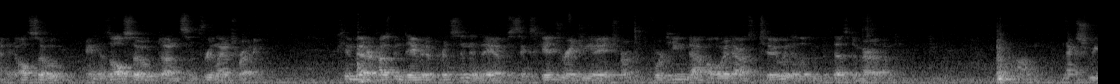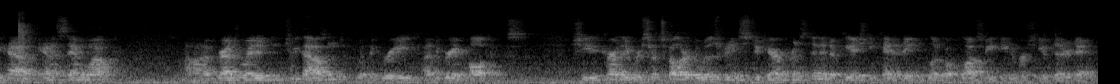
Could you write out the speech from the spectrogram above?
and also and has also done some freelance writing. Kim met her husband David at Princeton, and they have six kids ranging in age from 14 down all the way down to two, and they live in Bethesda, Maryland. Um, next, we have Anna Samuel, uh, graduated in 2000 with a degree, a degree in politics. She is currently a research scholar at the Witherspoon Institute here in Princeton and a PhD candidate in political philosophy at the University of Notre Dame.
